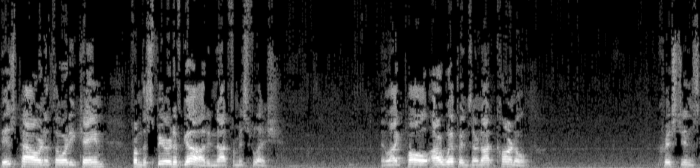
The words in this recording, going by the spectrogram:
His power and authority came from the Spirit of God and not from his flesh. And like Paul, our weapons are not carnal. Christians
